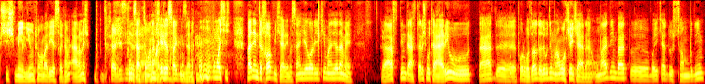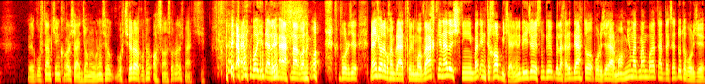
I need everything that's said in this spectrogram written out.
6 میلیون تومن برای یه سایت. هم الانش خیلی زیاده. 500 تومن هم خیلی. سایت می‌زنم. ما شیش- بعد انتخاب می‌کردیم. مثلا یه بار یکی من یادمه رفتیم دفترش متحری بود بعد پروپوزال داده بودیم اونم اوکی کردن. اومدیم بعد با یکی از دوستان بودیم گفتم که این کارش انجام نمیدن چرا؟ گفت چرا؟ گفتم آسانسور نداشت مرتی چی؟ یعنی با یه دلایل احمقانه ما پروژه. نه اینکه حالا بخوایم رد کنیم ما وقت که نداشتیم بعد انتخاب می‌کردیم. یعنی به یه جای رسیدیم که بالاخره 10 تا پروژه در ماه میومد من باید حداکثر دو تا پروژه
